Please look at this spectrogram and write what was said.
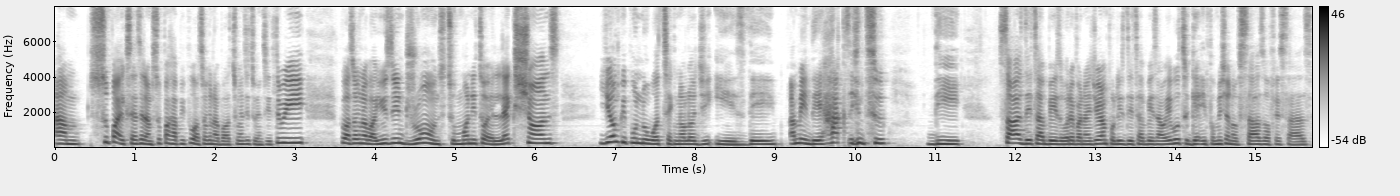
I'm super excited. I'm super happy. People are talking about 2023. People are talking about using drones to monitor elections. Young people know what technology is. They, I mean, they hacked into the SARS database or whatever, Nigerian police database, are able to get information of SARS officers.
